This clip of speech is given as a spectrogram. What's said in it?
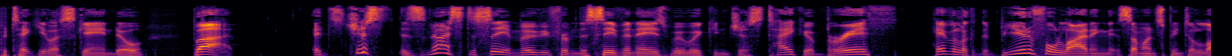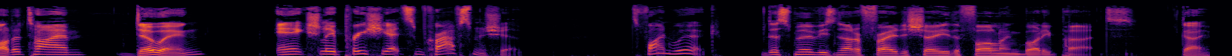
particular scandal. But it's just it's nice to see a movie from the 70s where we can just take a breath, have a look at the beautiful lighting that someone spent a lot of time doing, and actually appreciate some craftsmanship. It's fine work. This movie's not afraid to show you the following body parts: Go.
